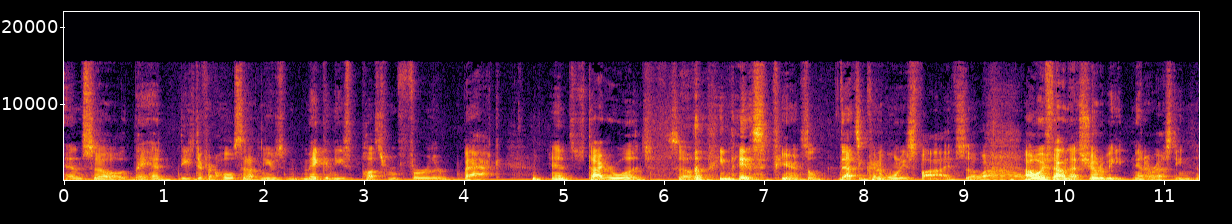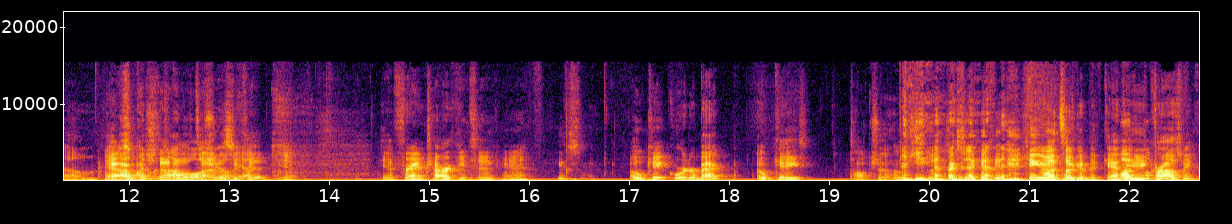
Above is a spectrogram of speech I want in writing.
And so they had these different holes set up, and he was making these putts from further back. And it's Tiger Woods. So he made his appearance on That's Incredible when he was five. So Wow. I always found that show to be interesting. Um, Yeah, I it's kind watched of that all the time show, as a yeah. kid. Yeah. Yeah, Fran Tarkenton. Yeah, he's okay quarterback. Okay talk show host. Yeah, but exactly. he wasn't so good. But Cathy Crosby. mm,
